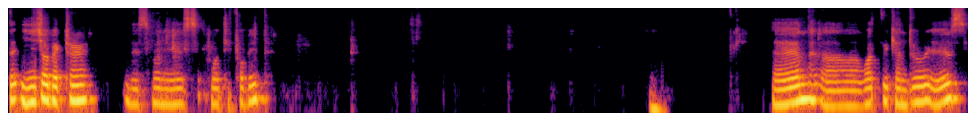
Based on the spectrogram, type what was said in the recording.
the initial vector, this one is 44 bit. And uh, what we can do is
